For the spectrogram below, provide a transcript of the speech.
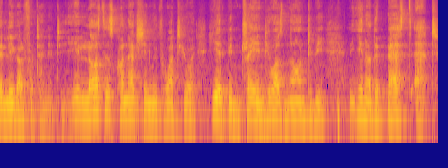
the legal fraternity. He lost his connection with what he, he had been trained, he was known to be, you know, the best at.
